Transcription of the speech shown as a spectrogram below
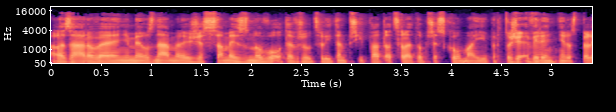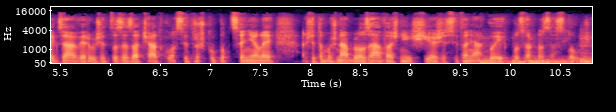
ale zároveň mi oznámili, že sami znovu otevřou celý ten případ a celé to přeskoumají, protože evidentně dospěli k závěru, že to ze začátku asi trošku podcenili a že to možná bylo závažnější a že si to nějakou jejich pozornost zaslouží.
